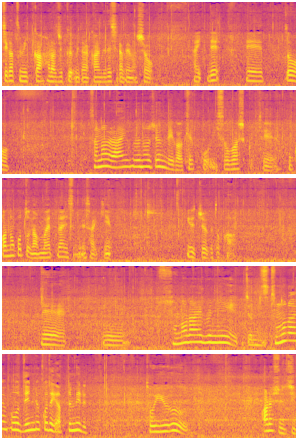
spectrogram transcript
7月3日原宿。みたいな感じで調べましょう。はい。でえー、っとそのライブの準備が結構忙しくて他のこと何もやってないんですよね最近。YouTube とか。で、うんそのライブにじゃそのライブを全力でやってみるというある種実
